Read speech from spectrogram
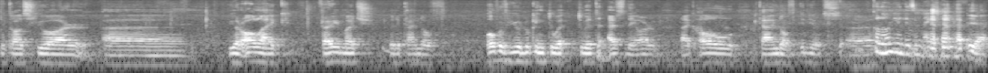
because you are uh, you are all like very much with a kind of overview looking to it to it as they are like all kind of idiots. Uh, Colonialism, actually. yeah,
